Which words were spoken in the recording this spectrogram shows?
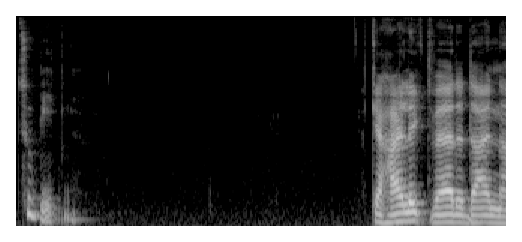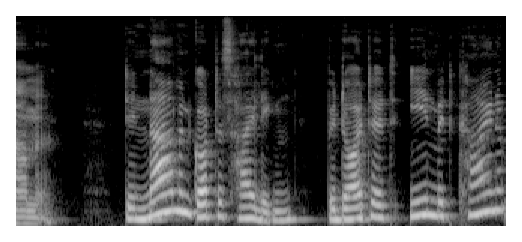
zu beten. Geheiligt werde dein Name. Den Namen Gottes heiligen bedeutet, ihn mit keinem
